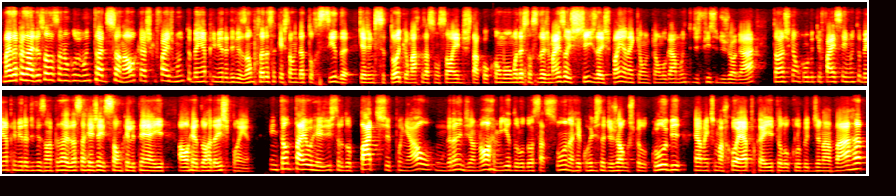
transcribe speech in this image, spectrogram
Mas apesar disso, o Osasuna é um clube muito tradicional que acho que faz muito bem a primeira divisão por toda essa questão da torcida que a gente citou, que o Marcos Assunção aí destacou como uma das torcidas mais hostis da Espanha, né? Que é um, que é um lugar muito difícil de jogar. Então acho que é um clube que faz sim muito bem a primeira divisão, apesar dessa rejeição que ele tem aí ao redor da Espanha. Então tá aí o registro do Pati Punhal, um grande, enorme ídolo do Osasuna, recordista de jogos pelo clube, realmente marcou época aí pelo clube de Navarra.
